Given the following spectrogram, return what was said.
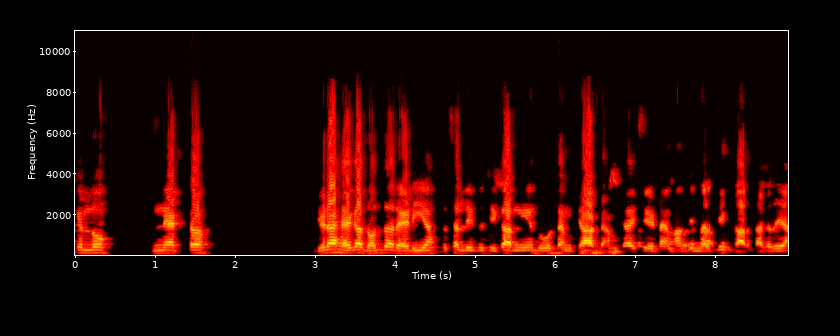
ਕਿਲੋ ਨੈਟ ਜਿਹੜਾ ਹੈਗਾ ਦੁੱਧ ਰੈਡੀ ਆ ਤਸੱਲੀ ਤੁਸੀਂ ਕਰਨੀ ਹੈ ਦੋ ਟਾਈਮ ਚਾਰ ਟਾਈਮ ਚਾਹੇ ਛੇ ਟਾਈਮ ਆਪਦੀ ਮਿਲਕਿੰਗ ਕਰ ਸਕਦੇ ਆ।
